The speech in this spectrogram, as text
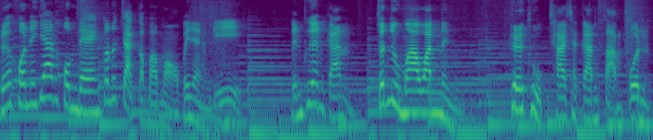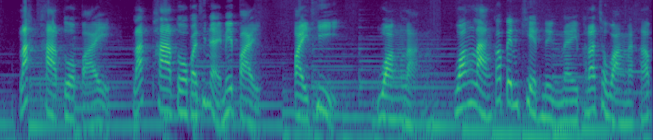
โดยคนในย่านโคมแดงก็รู้จักกับเหมาเหมาเป็นอย่างดี เป็นเพื่อนกัน จนอยู่มาวันหนึ่ง เธอถูกชายชะกันสามคนลักพาตัวไป ลักพาตัวไปที่ไหนไม่ไป ไปที่วังหลัง วังหลังก็เป็นเขตหนึ่งในพระราชวังนะครับ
